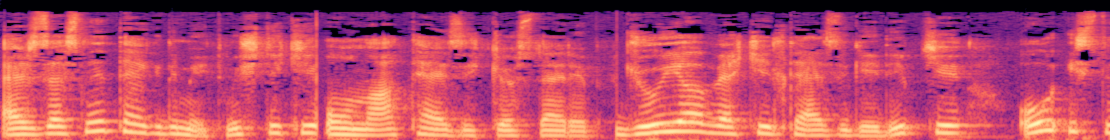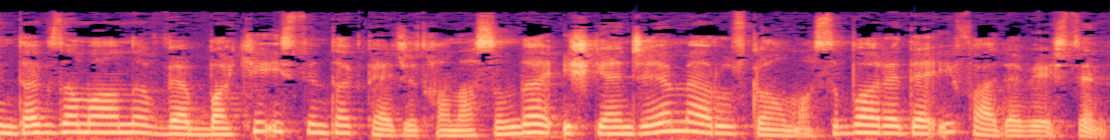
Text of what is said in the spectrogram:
ərizəsini təqdim etmişdi ki, ona təzyiq göstərib. Güya vəkil təzyiq edib ki, o istintaq zamanı və Bakı İstintaq Təcridxanasında işgəncəyə məruz qalması barədə ifadə versin.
